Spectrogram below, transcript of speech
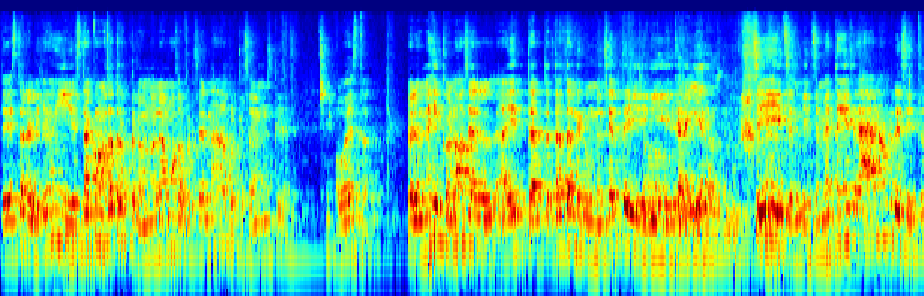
de esta religión y está con nosotros, pero no le vamos a ofrecer nada porque sabemos que es... O esto. Pero en México no, o sea, el- ahí te, te tratan de convencerte y... Somos y- muy carrilleros, ¿no? Sí, y se, y se meten y dicen, ah, no, hombre, si tú.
